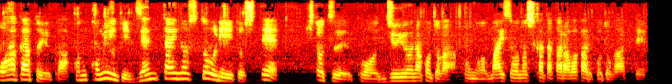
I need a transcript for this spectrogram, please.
お墓というか、このコミュニティ全体のストーリーとして、一つ、こう、重要なことが、この埋葬の仕方からわかることがあって、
